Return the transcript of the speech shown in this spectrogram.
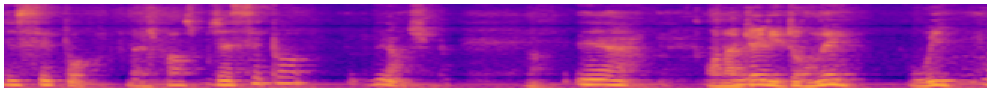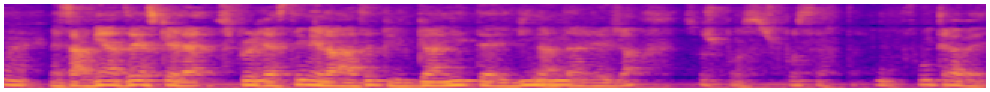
Je sais pas. ben, je pense pas. Je sais pas. Non, je Ah, On accueille des tournées, oui. Ouais. Mais ça revient à dire est-ce que la- tu peux rester les Laurentides puis gagner ta vie dans ta région? Ça, je ne suis, pas- certain. Il faut y travailler.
